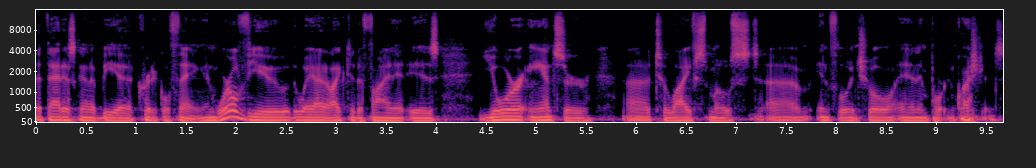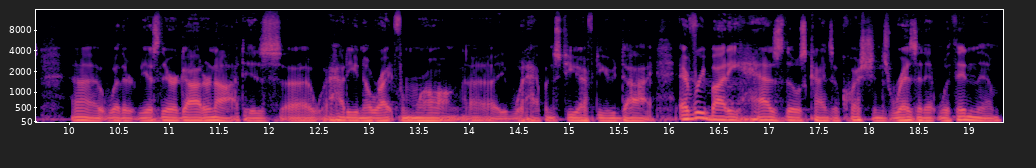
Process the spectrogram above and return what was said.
that that is going to be a critical thing. And worldview, the way I like to define it, is your answer uh, to life's most um, influential and important questions. Uh, whether is there a God or not? Is uh, how do you know right from wrong? Uh, what happens to you after you die? Everybody has those kinds of questions resident within them,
